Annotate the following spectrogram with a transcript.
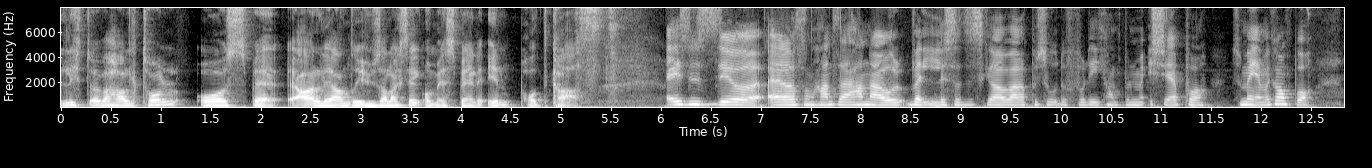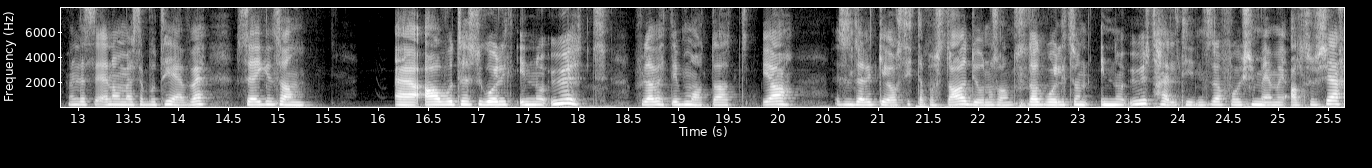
litt over halv tolv, og alle andre i huset har lagt seg, og vi spiller inn podkast. Jeg synes jo, eller som Han sier, han har jo veldig lyst til at det skal være episode for de kampene vi ikke er på, som er hjemmekamper. Men det er når vi ser på TV, så er jeg en sånn eh, Av og til så går jeg litt inn og ut. For da vet jeg på en måte at ja, jeg syns det er litt gøy å sitte på stadion, og sånn, så da går jeg litt sånn inn og ut hele tiden. Så da får jeg ikke med meg alt som skjer.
